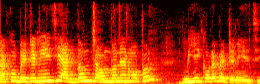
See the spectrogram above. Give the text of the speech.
দেখো, বেটে নিয়েছি একদম চন্দনের মতন, মিহি করে বেটে নিয়েছি।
